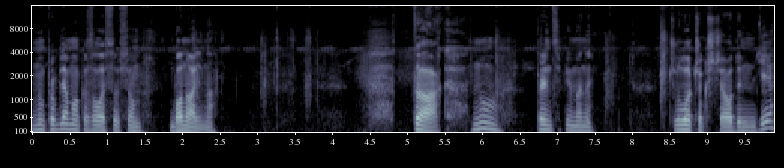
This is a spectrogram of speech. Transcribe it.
Ну, проблема оказалася зовсім банальна. Так, ну, в принципі, в мене чулочок ще один є.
